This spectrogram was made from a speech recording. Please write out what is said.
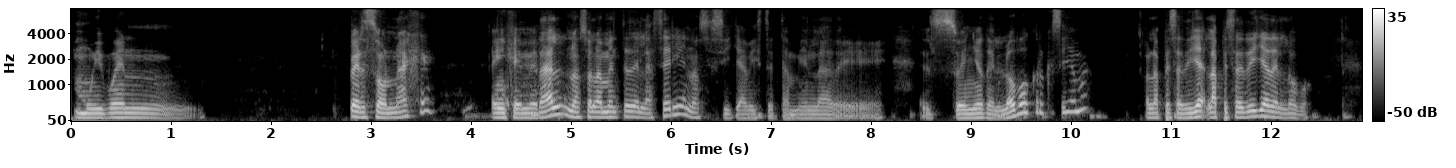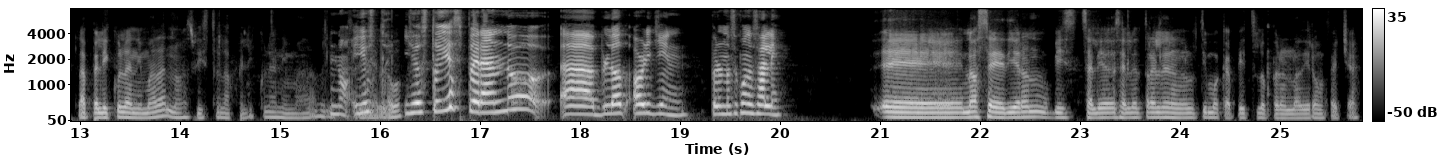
muy buen personaje en general, no solamente de la serie, no sé si ya viste también la de El sueño del lobo, creo que se llama, o la pesadilla, la pesadilla del lobo. La película animada, ¿no has visto la película animada? la No, yo estoy, yo estoy esperando a Blood Origin, pero no sé cuándo sale. Eh, no sé, dieron, salió, salió el tráiler en el último capítulo, pero no dieron fecha.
